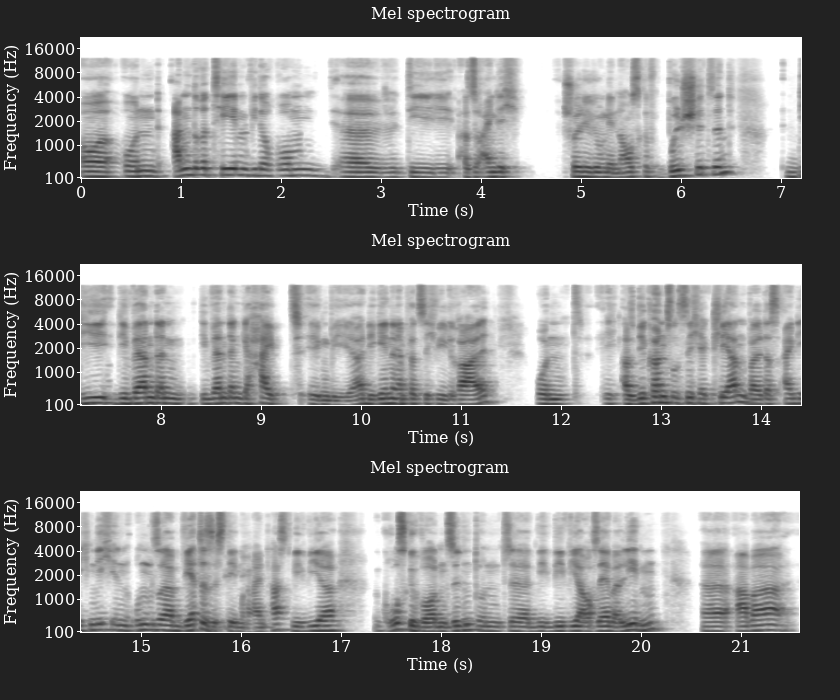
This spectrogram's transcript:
Äh, und andere Themen wiederum, äh, die also eigentlich, Entschuldigung, den Ausgriff Bullshit sind, die, die werden dann, die werden dann gehypt irgendwie, ja, die gehen dann plötzlich viral. Und ich, also wir können es uns nicht erklären, weil das eigentlich nicht in unser Wertesystem reinpasst, wie wir groß geworden sind und äh, wie, wie wir auch selber leben. Äh, aber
